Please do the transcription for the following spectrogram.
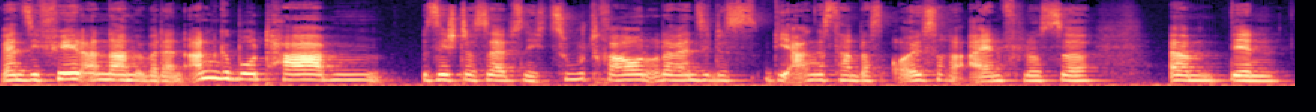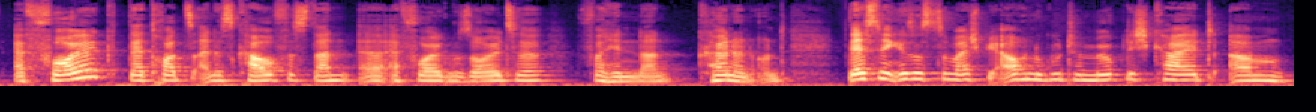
wenn sie Fehlannahmen über dein Angebot haben, sich das selbst nicht zutrauen oder wenn sie das, die Angst haben, dass äußere Einflüsse ähm, den Erfolg, der trotz eines Kaufes dann äh, erfolgen sollte, verhindern können. Und deswegen ist es zum Beispiel auch eine gute Möglichkeit, ähm,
